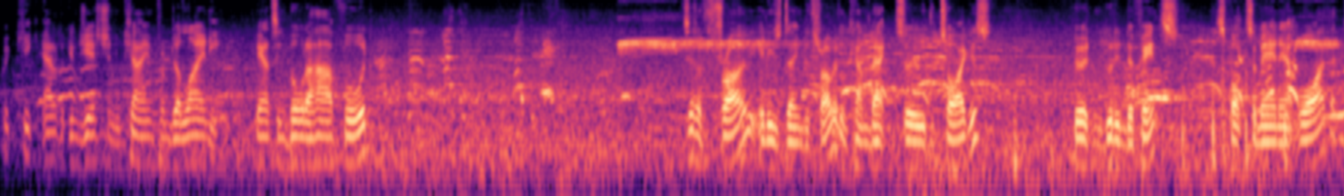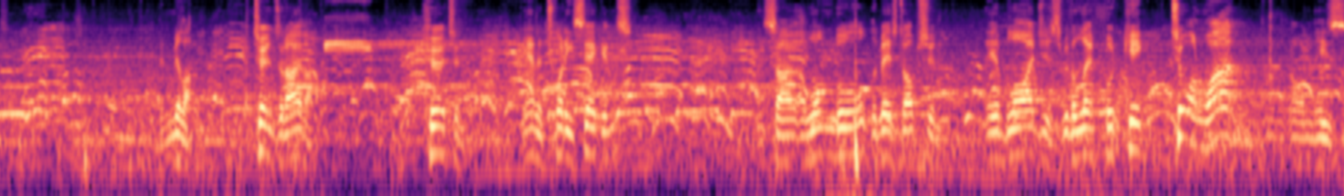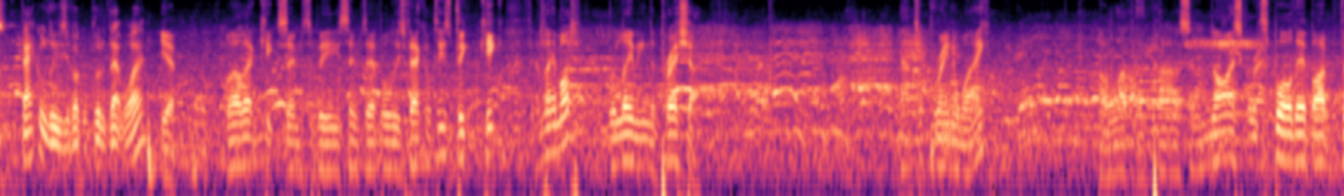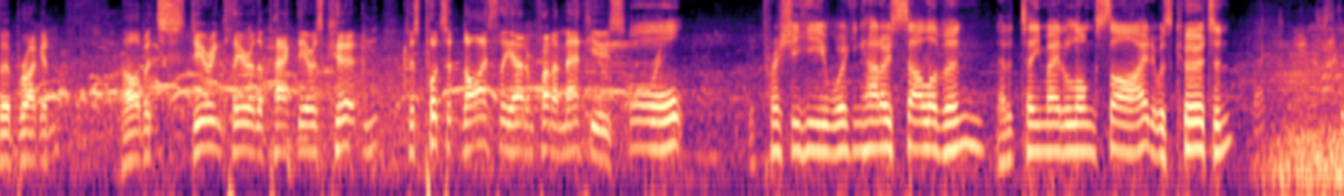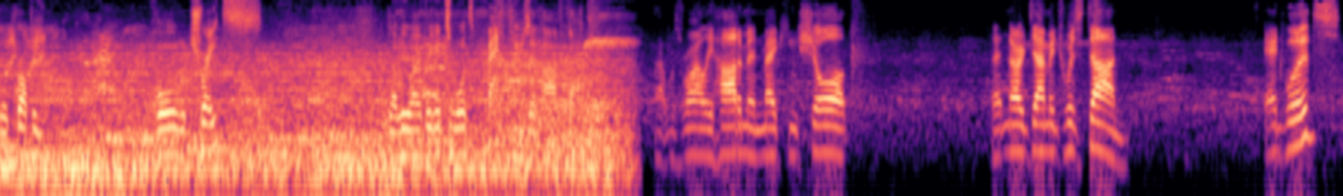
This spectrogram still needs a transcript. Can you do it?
Quick kick out of the congestion came from Delaney. Bouncing ball to half forward. Is it a throw? It is deemed a throw. It'll come back to the Tigers. Burton good in defence. Spots a man out wide. And Miller turns it over. Curtin down to 20 seconds. So a long ball, the best option. He obliges with a left foot kick. Two on one on his faculties, if I can put it that way. Yep. Well, that kick seems to be seems to have all his faculties. Big kick for Claremont, relieving the pressure. Out to Greenaway. A lovely pass. A nice good spoil there by Verbruggen. Oh, but steering clear of the pack there is Curtin. Just puts it nicely out in front of Matthews. Ball. The pressure here working hard. O'Sullivan had a teammate alongside. It was Curtin. Just little proppy. Hall retreats. WA bring it towards Matthews at halfback. That was Riley Hardiman making sure that no damage was done. Edwards.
